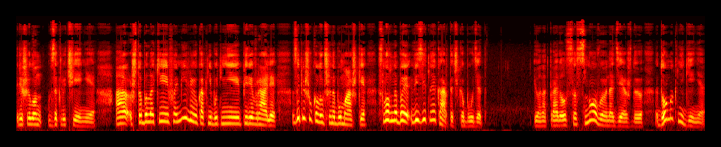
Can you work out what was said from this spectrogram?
решил он в заключение. А чтобы лакеи фамилию как-нибудь не переврали, запишу-ка лучше на бумажке, словно бы визитная карточка будет. И он отправился с новой надеждой. Дома княгиня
